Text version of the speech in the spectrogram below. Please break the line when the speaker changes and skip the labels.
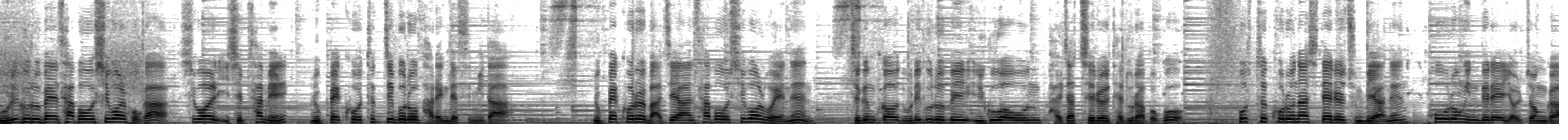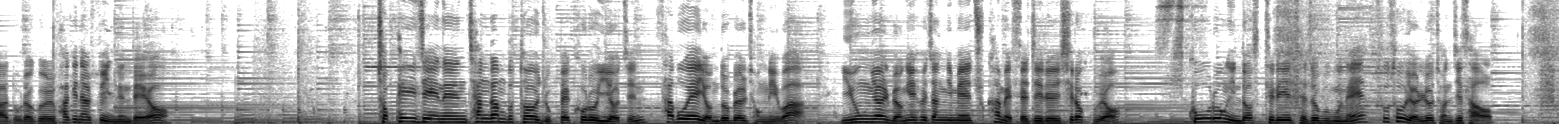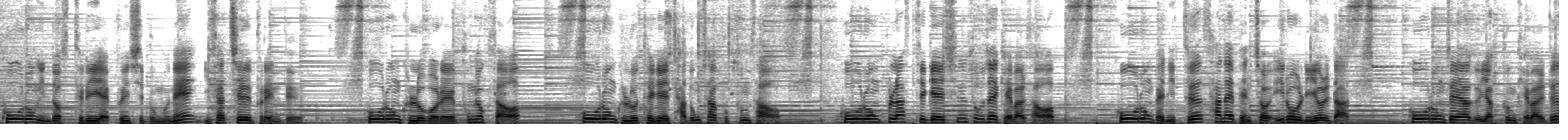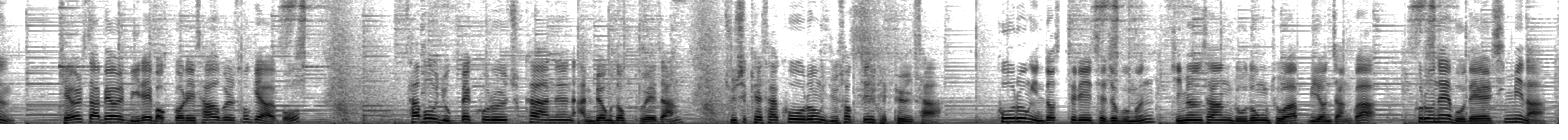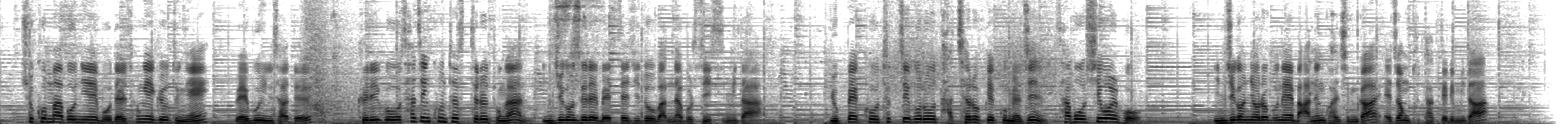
우리 그룹의 사보 10월호가 10월 23일 600호 특집으로 발행됐습니다. 600호를 맞이한 사보 10월호에는 지금껏 우리 그룹이 일구어온 발자취를 되돌아보고 포스트 코로나 시대를 준비하는 코오롱인들의 열정과 노력을 확인할 수 있는데요. 첫 페이지에는 창간부터 600호로 이어진 사보의 연도별 정리와 이웅열 명예회장님의 축하 메시지를 실었고요. 코오롱 인더스트리 제조 부문의 수소 연료 전지 사업, 코오롱 인더스트리 F&C 부문의 247 브랜드, 코오롱 글로벌의 풍력 사업, 코오롱 글로텍의 자동차 부품 사업, 코오롱 플라스틱의 신소재 개발 사업, 코오롱 베니트 사내 벤처 1호 리얼닷, 코오롱 제약 의약품 개발 등 계열사별 미래 먹거리 사업을 소개하고 사보 600호를 축하하는 안병덕 부회장, 주식회사 코오롱 유석진 대표이사, 코오롱 인더스트리 제조부문 김현상 노동조합 위원장과 프로네 모델 신민아, 슈코마보니의 모델 송혜교 등의 외부 인사들, 그리고 사진 콘테스트를 통한 임직원들의 메시지도 만나볼 수 있습니다. 600호 특집으로 다채롭게 꾸며진 사보 10월호. 임직원 여러분의 많은 관심과 애정 부탁드립니다.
